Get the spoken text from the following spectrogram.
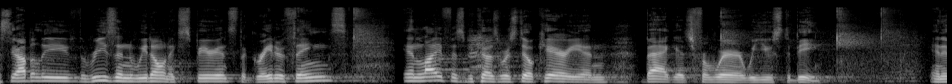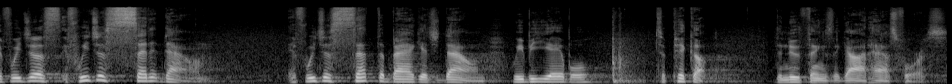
See, I believe the reason we don't experience the greater things in life is because we're still carrying baggage from where we used to be. And if we just if we just set it down, if we just set the baggage down, we be able to pick up the new things that God has for us.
